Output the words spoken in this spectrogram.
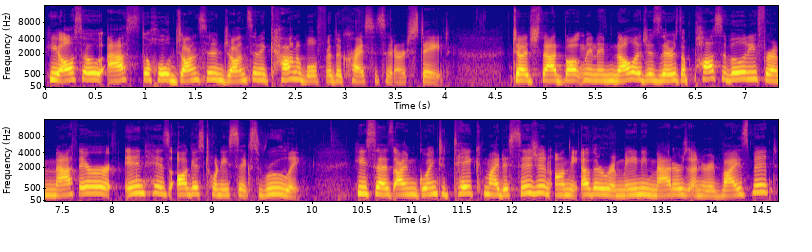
He also asked to hold Johnson & Johnson accountable for the crisis in our state. Judge Thad Balkman acknowledges there's a possibility for a math error in his August 26 ruling. He says, I'm going to take my decision on the other remaining matters under advisement,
